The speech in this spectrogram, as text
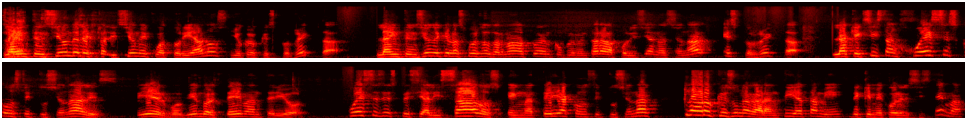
La intención de la extradición ecuatorianos yo creo que es correcta. La intención de que las Fuerzas Armadas puedan complementar a la Policía Nacional es correcta. La que existan jueces constitucionales Pierre, volviendo al tema anterior, jueces especializados en materia constitucional, claro que es una garantía también de que mejore el sistema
